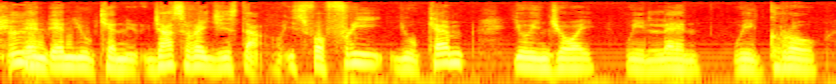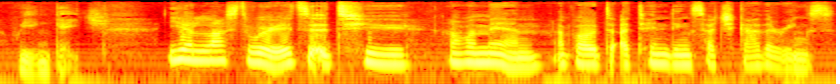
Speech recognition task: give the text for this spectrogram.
mm-hmm. and then you can just register. It's for free. You camp, you enjoy, we learn, we grow, we engage. Your last words to our men about attending such gatherings.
